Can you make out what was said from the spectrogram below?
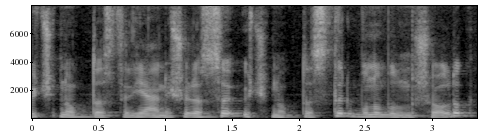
3 noktasıdır. Yani şurası 3 noktasıdır. Bunu bulmuş olduk.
